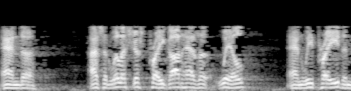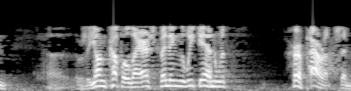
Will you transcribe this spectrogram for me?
and uh, I said, "Well, let's just pray. God has a will." And we prayed, and uh, there was a young couple there spending the weekend with her parents, and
